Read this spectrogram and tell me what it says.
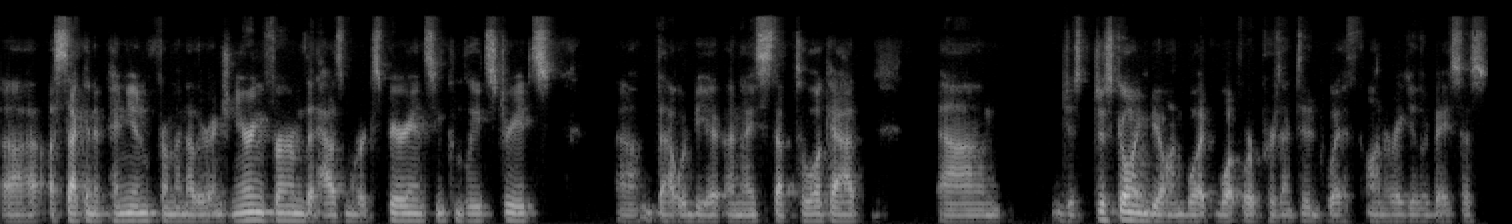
uh, a second opinion from another engineering firm that has more experience in complete streets. Um, that would be a, a, nice step to look at um, just just going beyond what what we're presented with on a regular basis.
